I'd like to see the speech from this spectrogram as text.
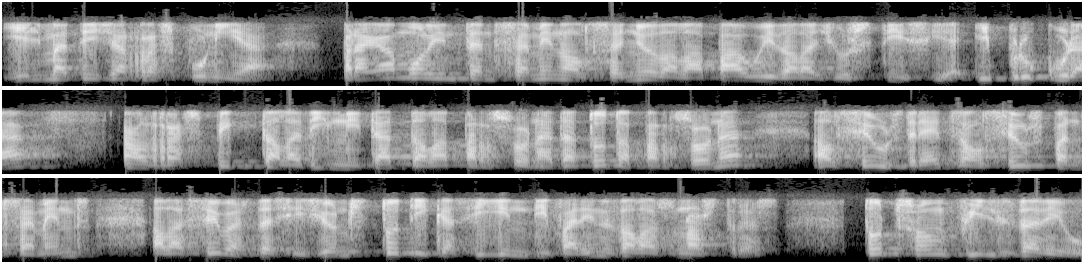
I ell mateix es responia, pregar molt intensament al Senyor de la pau i de la justícia i procurar el respecte a la dignitat de la persona, de tota persona, als seus drets, als seus pensaments, a les seves decisions, tot i que siguin diferents de les nostres. Tots som fills de Déu.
